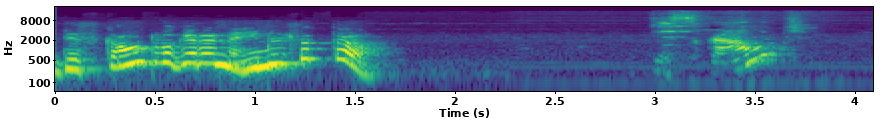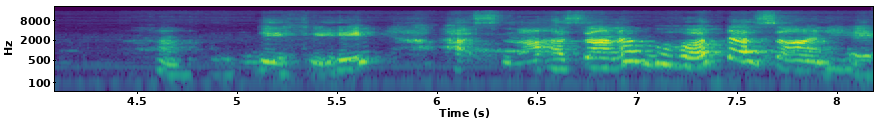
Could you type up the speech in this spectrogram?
डिस्काउंट वगैरह नहीं मिल सकता? डिस्काउंट हाँ, देखिए हंसना हंसाना बहुत आसान है।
